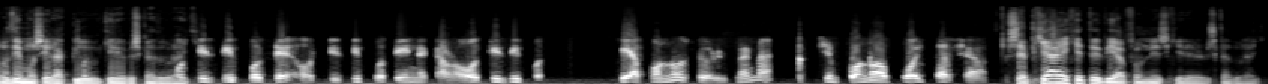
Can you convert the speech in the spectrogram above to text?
Ο Δήμος Ηρακλείου, κύριε Βεσκαδουράκη. Οτιδήποτε, οτιδήποτε είναι καλό, οτιδήποτε. Και απονώ σε ορισμένα, συμφωνώ απόλυτα σε Σε ποια έχετε διαφωνήσει κύριε Βεσκαδουράκη.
